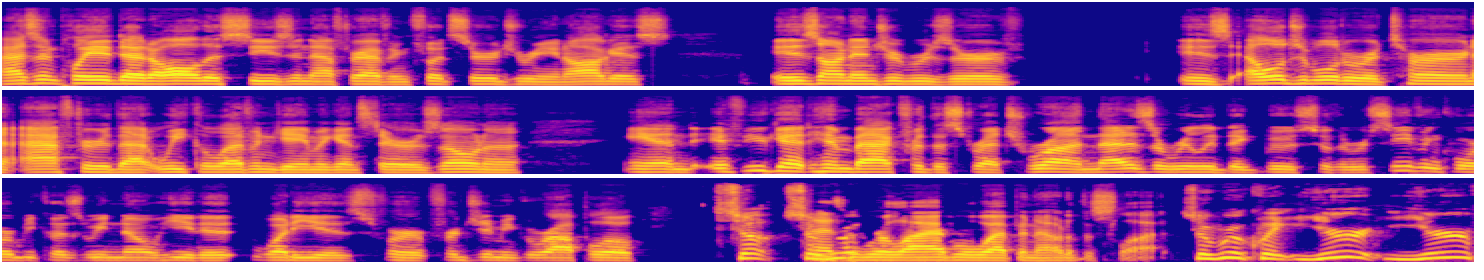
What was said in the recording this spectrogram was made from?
Hasn't played at all this season after having foot surgery in August. Is on injured reserve is eligible to return after that week 11 game against Arizona. And if you get him back for the stretch run, that is a really big boost to the receiving corps because we know he what he is for for Jimmy Garoppolo. So, so as real, a reliable weapon out of the slot. So, real quick, you're you're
